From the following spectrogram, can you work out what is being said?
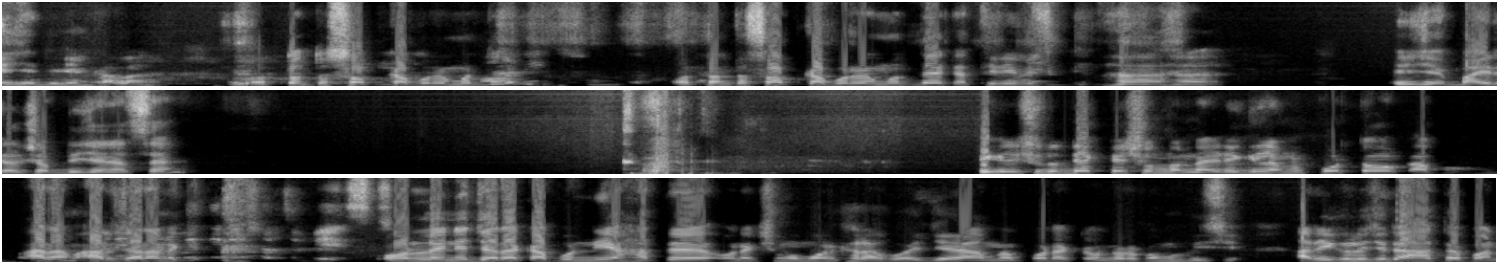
এই যে ডিজাইন কালার। অত্যন্ত সফট কাপড়ের মধ্যে অত্যন্ত সফট কাপড়ের মধ্যে এটা থ্রি পিস হ্যাঁ হ্যাঁ। এই যে ভাইরাল সব ডিজাইন আছে। এগুলি শুধু দেখতে সুন্দর না এগুলি আমরা পরতেও আরাম আর যারা নাকি। অনলাইনে যারা কাপড় নিয়ে হাতে অনেক সময় মন খারাপ হয় যে আমার প্রোডাক্ট অন্যরকম হয়েছে। আর এগুলো যদি হাতে পান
